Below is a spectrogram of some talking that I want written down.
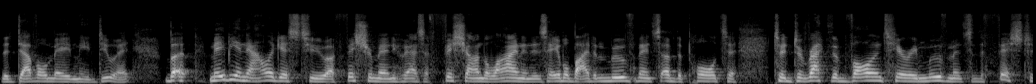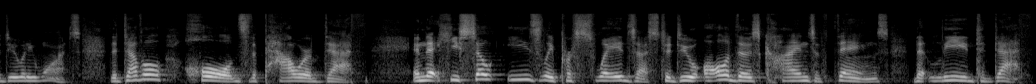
the devil made me do it, but maybe analogous to a fisherman who has a fish on the line and is able, by the movements of the pole, to, to direct the voluntary movements of the fish to do what he wants. The devil holds the power of death and that he so easily persuades us to do all of those kinds of things that lead to death.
